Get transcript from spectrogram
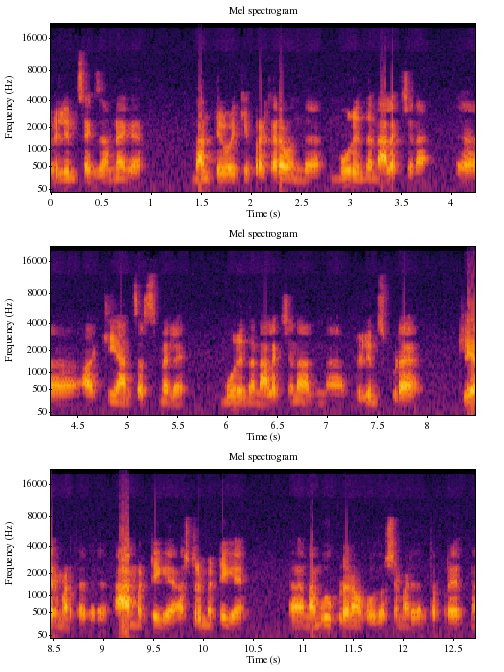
ಪ್ರಿಲಿಮ್ಸ್ ಎಕ್ಸಾಮ್ನಾಗ ನನ್ನ ತಿಳುವಳಿಕೆ ಪ್ರಕಾರ ಒಂದು ಮೂರಿಂದ ನಾಲ್ಕು ಜನ ಆ, ಕೀ ಆನ್ಸರ್ಸ್ ಮೇಲೆ ಮೂರಿಂದ ನಾಲ್ಕು ಜನ ಅದನ್ನ ಪ್ರಿಲಿಮ್ಸ್ ಕೂಡ ಕ್ಲಿಯರ್ ಮಾಡ್ತಾ ಇದ್ದಾರೆ. ಆ ಮಟ್ಟಿಗೆ ಅಷ್ಟರ ಮಟ್ಟಿಗೆ ನಮಗೂ ಕೂಡ ನಾವು ಹೋದ ವರ್ಷ ಮಾಡಿದಂತ ಪ್ರಯತ್ನ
